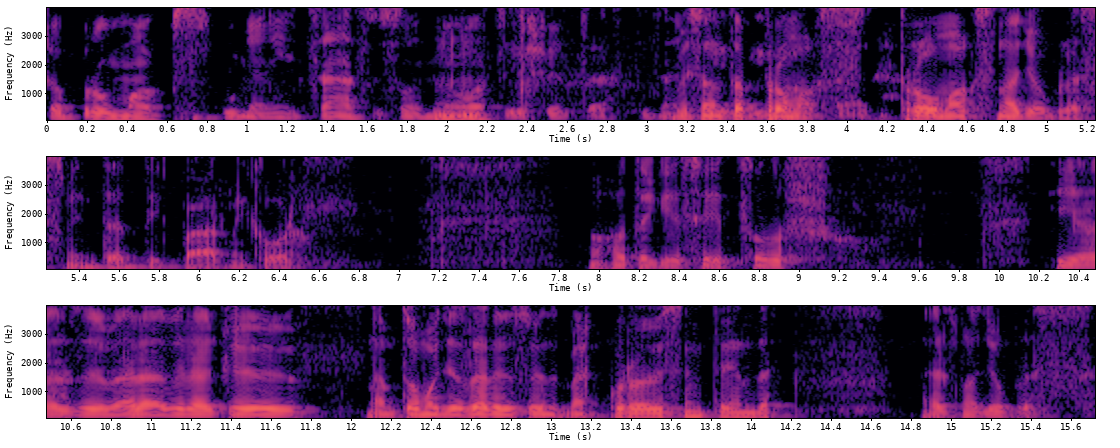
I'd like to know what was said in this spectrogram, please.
és a Pro Max ugyanígy 128 és 512 viszont a Pro. Max, Pro Max nagyobb lesz, mint eddig bármikor. A 6,7 szoros kijelzővel elvileg, nem tudom, hogy az előző mekkora őszintén, de ez nagyobb lesz.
